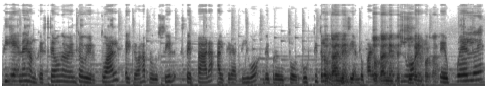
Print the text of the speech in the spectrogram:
tienes, aunque sea un evento virtual, el que vas a producir separa al creativo del productor. Justito lo que estás diciendo. Para totalmente, es súper importante. Te huele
